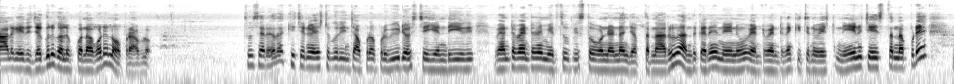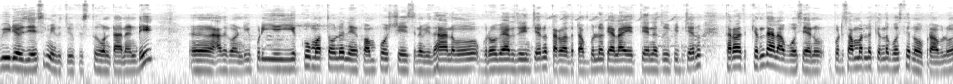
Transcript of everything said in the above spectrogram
నాలుగైదు జగ్గులు కలుపుకున్నా కూడా నో ప్రాబ్లం. చూసారు కదా కిచెన్ వేస్ట్ గురించి అప్పుడప్పుడు వీడియోస్ చేయండి వెంట వెంటనే మీరు చూపిస్తూ ఉండండి అని చెప్తున్నారు. అందుకనే నేను వెంట వెంటనే కిచెన్ వేస్ట్ నేను చేస్తున్నప్పుడే వీడియో చేసి మీకు చూపిస్తూ ఉంటానండి. అదిగోండి ఇప్పుడు ఈ ఎక్కువ మొత్తంలో నేను కంపోస్ట్ చేసిన విధానము గ్రో బ్యాగ్ చూపించాను తర్వాత టబ్బుల్లోకి ఎలా ఎత్తానో చూపించాను తర్వాత కింద ఎలా పోసాను ఇప్పుడు సమ్మర్లో కింద పోస్తే నో ప్రాబ్లం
